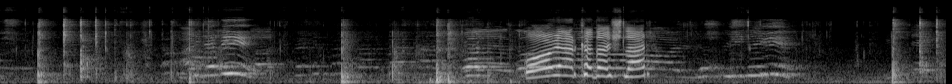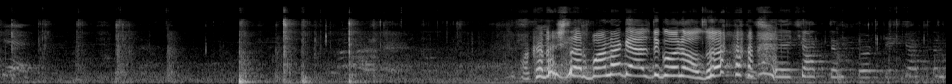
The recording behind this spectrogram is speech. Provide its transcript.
bir şey. Bir. Gol arkadaşlar. Arkadaşlar bana geldi gol oldu. 2 attım. 4'te 2 attım.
